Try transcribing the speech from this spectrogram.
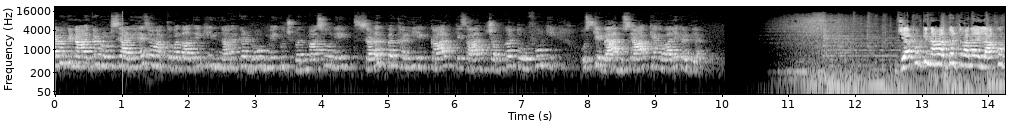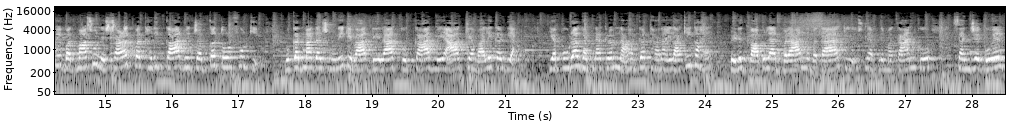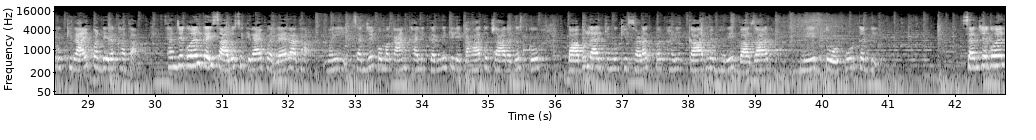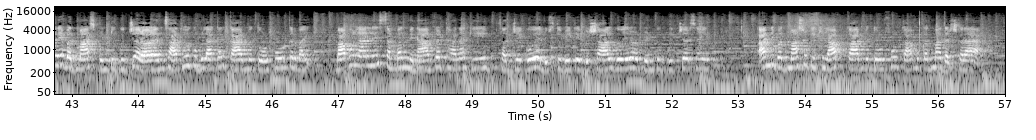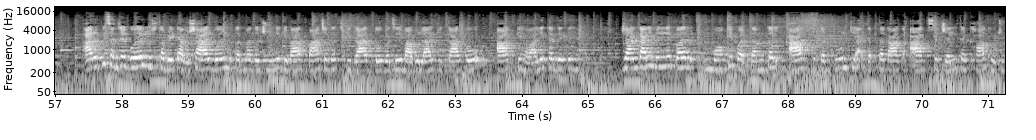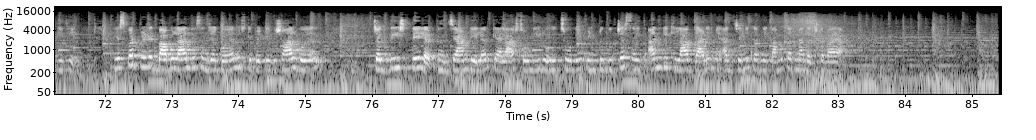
जयपुर के नाहरगढ़ रोड से आ रही है जो हम आपको बता दें कि नाहरगढ़ रोड में कुछ बदमाशों ने सड़क पर खड़ी एक कार के साथ जमकर तोड़फोड़ की। उसके बाद उसे आग के हवाले कर दिया। जयपुर के नाहरगढ़ थाना इलाकों में बदमाशों ने सड़क पर खड़ी कार में जमकर तोड़फोड़ की। मुकदमा दर्ज होने के बाद देर रात को कार में आग के हवाले कर दिया। यह पूरा घटनाक्रम नाहरगढ़ थाना इलाके का है। पीड़ित बाबूलाल बराल ने बताया कि उसने अपने मकान को संजय गोयल को किराए पर दे रखा था। संजय गोयल कई सालों से किराए पर रह रहा था। वहीं संजय को मकान खाली करने के लिए कहा तो 4 अगस्त को बाबूलाल की मुख्य सड़क पर खड़ी कार में भरे बाज़ार में तोड़फोड़ कर दी। संजय गोयल ने बदमाश पिंटू गुज्जर और अन्य साथियों को बुलाकर कार में तोड़फोड़ करवाई। बाबूलाल ने इस संबंध में नारगढ़ थाना के संजय गोयल, उसके बेटे विशाल गोयल और पिंटू गुज्जर सहित अन्य बदमाशों के खिलाफ कार में तोड़फोड़ का मुकदमा दर्ज कराया। आरोपी संजय गोयल, उसका बेटा विशाल गोयल, मुकदमा दर्ज होने के बाद 5 अगस्त की रात दो बजे बाबूलाल की कार को आग के हवाले कर देते हैं। जानकारी मिलने पर मौके पर दमकल आग को कंट्रोल किया। जब तक आग आग से जलकर खाक हो चुकी थी। जिस पर पीड़ित बाबूलाल ने संजय गोयल, उसके बेटे विशाल गोयल, जगदीश टेलर, घनश्याम टेलर, कैलाश सोनी, रोहित सोनी, पिंटू गुज्जर सहित अन्य के खिलाफ गाड़ी में अगजनी करने का मुकदमा दर्ज करवाया।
